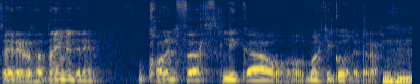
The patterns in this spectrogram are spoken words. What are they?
þeir eru þarna í myndinni. Og Colin Firth líka og, og margir góðleikarar -hmm.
